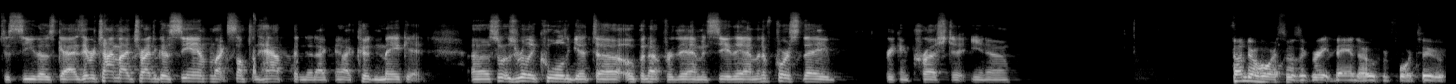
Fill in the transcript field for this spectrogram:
to see those guys. Every time I tried to go see them, like something happened, and I and I couldn't make it. Uh, so it was really cool to get to open up for them and see them, and of course they freaking crushed it. You know. Thunderhorse was a great band to open for too,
